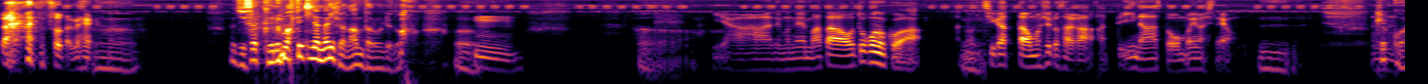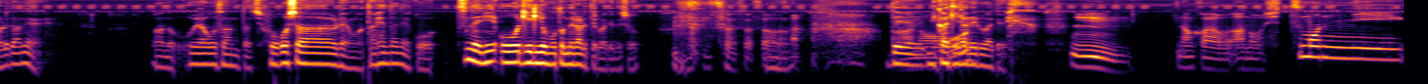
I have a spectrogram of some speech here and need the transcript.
そうだね。うん。実際、車的な何かなんだろうけど。うん。うん。はあいやー、でもね、また男の子は、あのうん違った面白さがあっていいなと思いましたよ。うん。結構あれだね。あの、親御さんたち、保護者連は大変だね。こう、常に大喜利を求められてるわけでしょ。そうそうそう。うんで、あのー見限られるわけ。うん。なんか、あの、質問に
